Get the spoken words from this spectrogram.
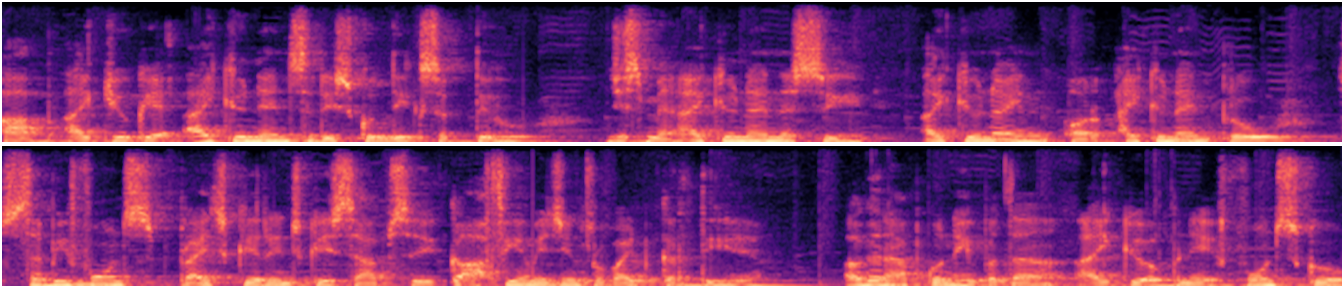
आप आईक्यू के आईक्यू नाइन सीरीज़ को देख सकते हो, जिसमें आईक्यू नाइन एस iQ9 और iQ9 Pro सभी फ़ोन्स प्राइस के रेंज के हिसाब से काफ़ी अमेजिंग प्रोवाइड करती है। अगर आपको नहीं पता iQ अपने फ़ोन्स को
